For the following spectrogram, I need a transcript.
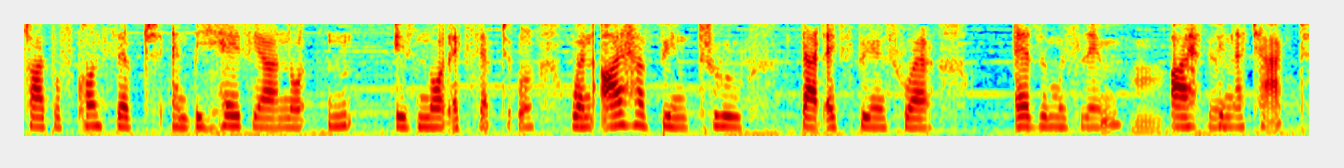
type of concept and behavior not, n- is not acceptable. When I have been through that experience where, as a Muslim, I have been attacked,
